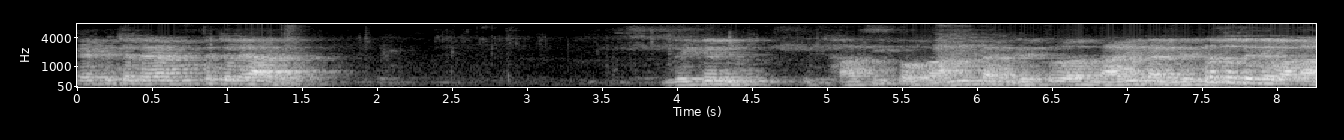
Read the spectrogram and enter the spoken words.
कहते चले आए झुकते चले आ रहे लेकिन झांसी तो रानी का नेतृत्व, नारी का नेतृत्व देने वाला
